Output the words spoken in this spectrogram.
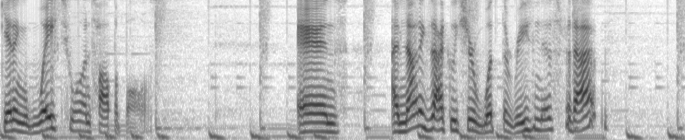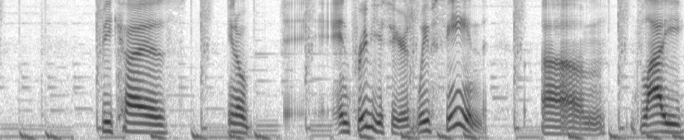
getting way too on top of balls. And I'm not exactly sure what the reason is for that. Because, you know, in previous years, we've seen um, Vladdy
